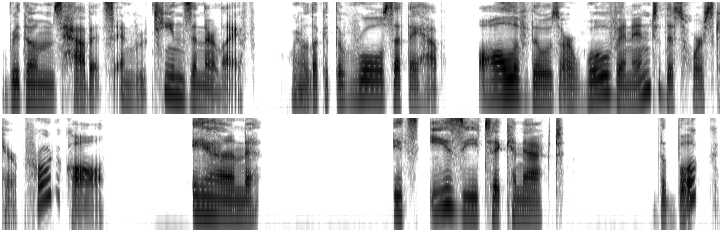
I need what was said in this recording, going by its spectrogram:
rhythms, habits, and routines in their life. We're going to look at the roles that they have. All of those are woven into this horse care protocol. And it's easy to connect the book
